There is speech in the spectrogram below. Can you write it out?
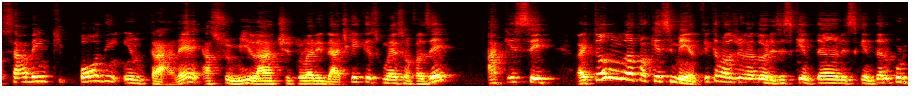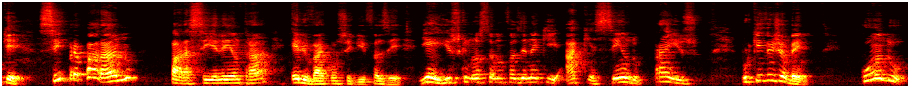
sabem que podem entrar, né, assumir lá a titularidade. O que, que eles começam a fazer? Aquecer. Aí todo mundo lá para aquecimento. Fica lá os jogadores esquentando, esquentando. Por quê? Se preparando para se ele entrar, ele vai conseguir fazer. E é isso que nós estamos fazendo aqui, aquecendo para isso. Porque veja bem, quando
